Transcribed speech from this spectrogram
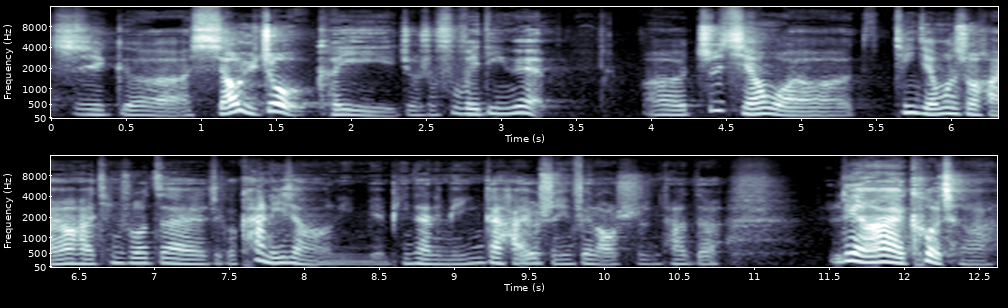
这个小宇宙可以就是付费订阅。呃，之前我听节目的时候，好像还听说在这个看理想里面平台里面，应该还有沈一飞老师他的恋爱课程啊，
